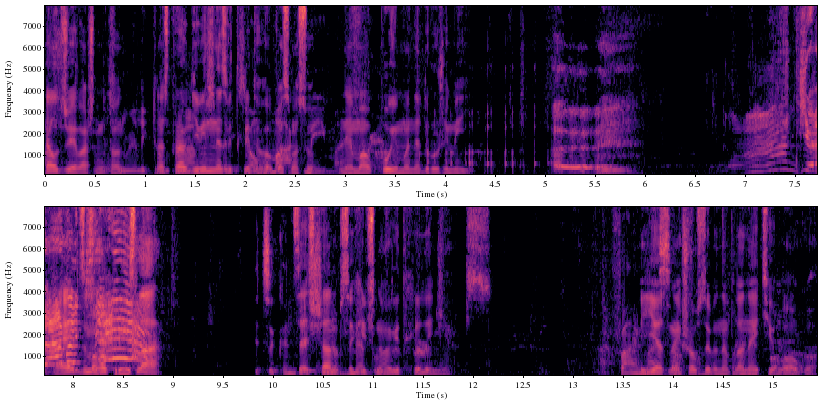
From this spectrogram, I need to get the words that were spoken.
LJ Вашингтон. Насправді він не з відкритого космосу. Не мавпуй мене, друже мій. Геть з мого крісла. Це стан психічного відхилення. Я знайшов себе на планеті Ого.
